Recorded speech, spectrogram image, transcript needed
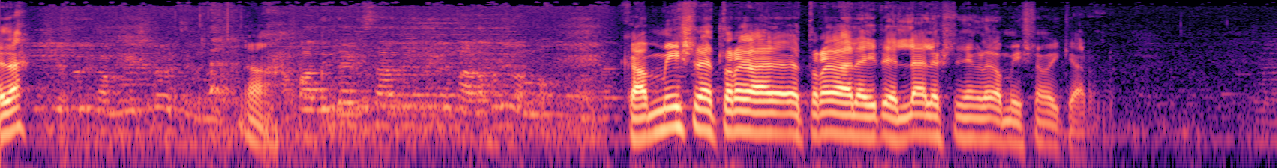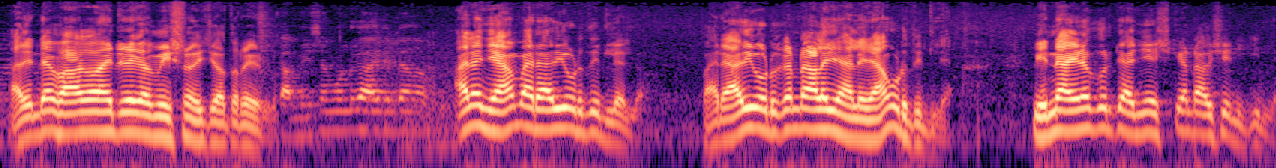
ഏതാ? ആ. കമ്മീഷൻ എത്ര കാലം എത്ര കാലമായിട്ട് എല്ലാ ഇലക്ഷനും ഞങ്ങൾ കമ്മീഷനെ വയ്ക്കാറുണ്ട്. അതിന്റെ ഭാഗമായിട്ടൊരു കമ്മീഷൻ വെച്ചു അത്രയേ ഉള്ളൂ. കമ്മീഷൻ കൊണ്ട് കാര്യമില്ലെന്നാണ് അല്ല ഞാൻ പരാതി കൊടുത്തിട്ടില്ലല്ലോ. പരാതി കൊടുക്കേണ്ട ആളെ ഞാനല്ല ഞാൻ കൊടുത്തിട്ടില്ല. പിന്നെ അതിനെക്കുറിച്ച് അന്വേഷിക്കേണ്ട ആവശ്യം എനിക്കില്ല.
